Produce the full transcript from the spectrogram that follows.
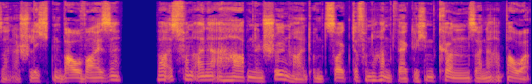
seiner schlichten Bauweise war es von einer erhabenen Schönheit und zeugte von handwerklichem Können seiner Erbauer.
